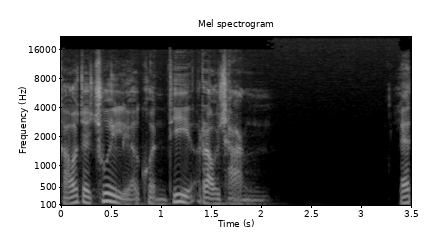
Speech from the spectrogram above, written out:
เขาจะช่วยเหลือคนที่เราชัง และ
